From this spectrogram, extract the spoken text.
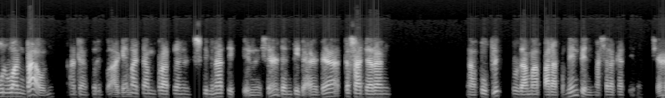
puluhan tahun ada berbagai macam peraturan diskriminatif di Indonesia dan tidak ada kesadaran uh, publik, terutama para pemimpin masyarakat di Indonesia,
